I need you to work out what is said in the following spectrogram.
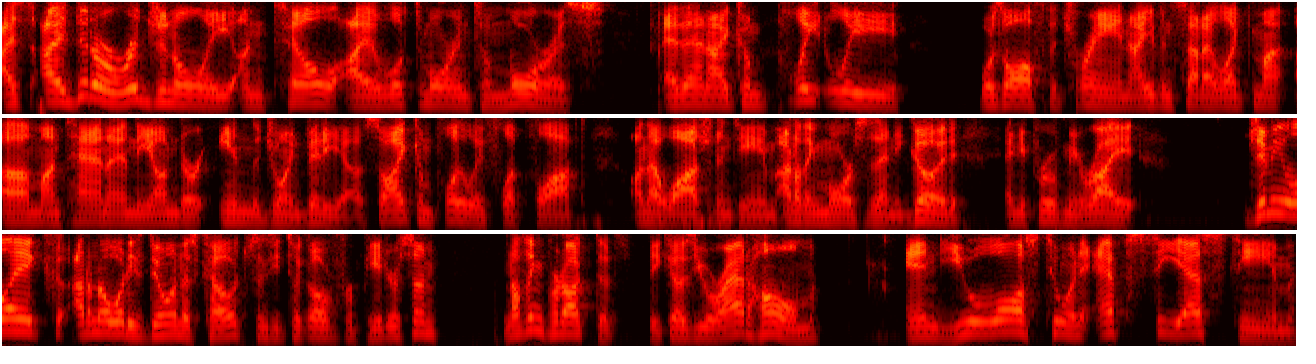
I, I did originally until I looked more into Morris, and then I completely was off the train. I even said I liked my, uh, Montana and the under in the joint video. So I completely flip flopped on that Washington team. I don't think Morris is any good, and he proved me right. Jimmy Lake, I don't know what he's doing as coach since he took over for Petersen. Nothing productive because you were at home and you lost to an FCS team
